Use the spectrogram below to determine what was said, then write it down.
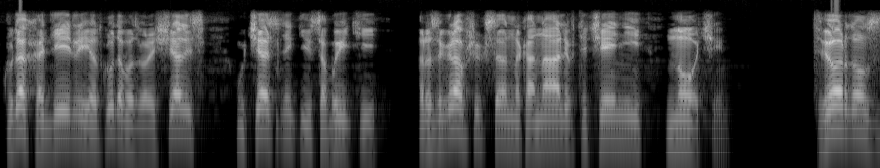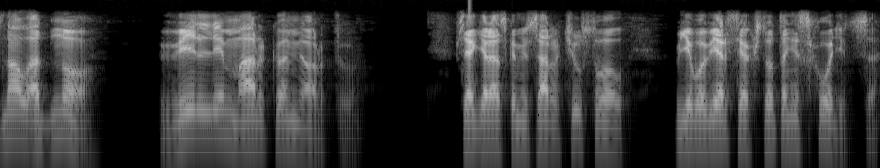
куда ходили и откуда возвращались участники событий, разыгравшихся на канале в течение ночи. Твердо он знал одно — Вилли Марко мертв. Всякий раз комиссар чувствовал, в его версиях что-то не сходится.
